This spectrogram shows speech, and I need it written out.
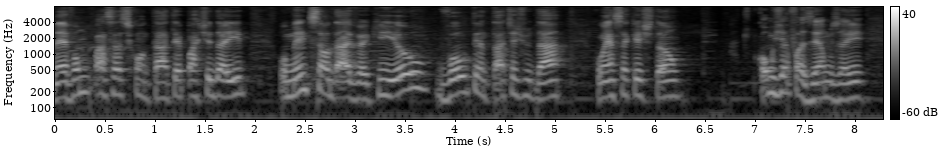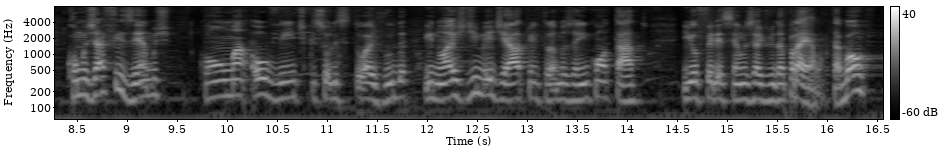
né? Vamos passar esse contato e a partir daí, o Mente Saudável aqui, eu vou tentar te ajudar com essa questão como já fazemos aí, como já fizemos com uma ouvinte que solicitou ajuda e nós de imediato entramos em contato e oferecemos ajuda para ela, tá bom?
